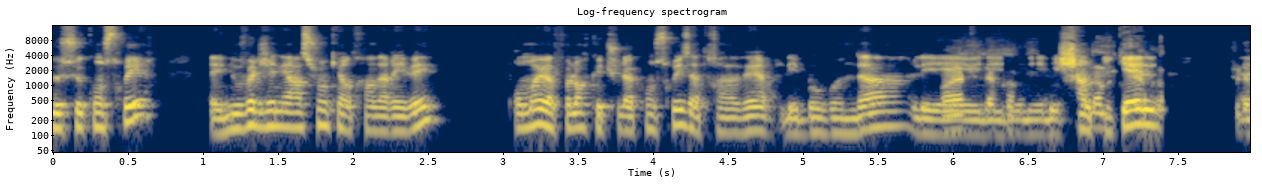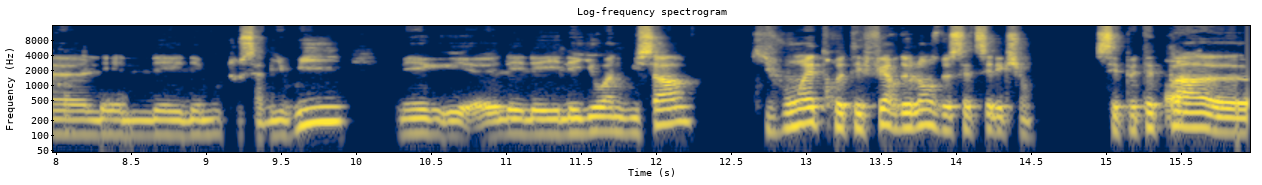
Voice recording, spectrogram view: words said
de se construire, tu as une nouvelle génération qui est en train d'arriver. Pour moi, il va falloir que tu la construises à travers les Bogonda, les, les, les, les euh, les, les, les oui, mais euh, les, les, les Johan Wissa, qui vont être tes fers de lance de cette sélection. C'est peut-être pas euh,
